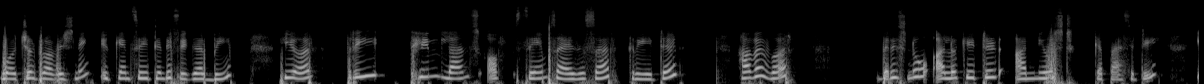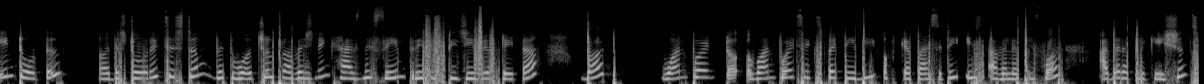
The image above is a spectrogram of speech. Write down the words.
virtual provisioning. You can see it in the figure B. Here three thin LUNs of same sizes are created. However, there is no allocated unused capacity. In total, uh, the storage system with virtual provisioning has the same 350 GB of data but 1.65 TB of capacity is available for other applications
